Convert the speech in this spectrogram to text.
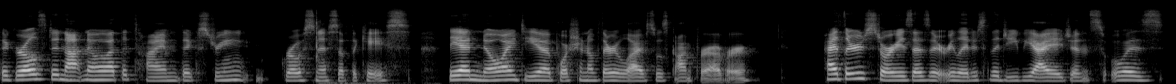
The girls did not know at the time the extreme grossness of the case. They had no idea a portion of their lives was gone forever. Heidler's stories as it related to the GBI agents was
